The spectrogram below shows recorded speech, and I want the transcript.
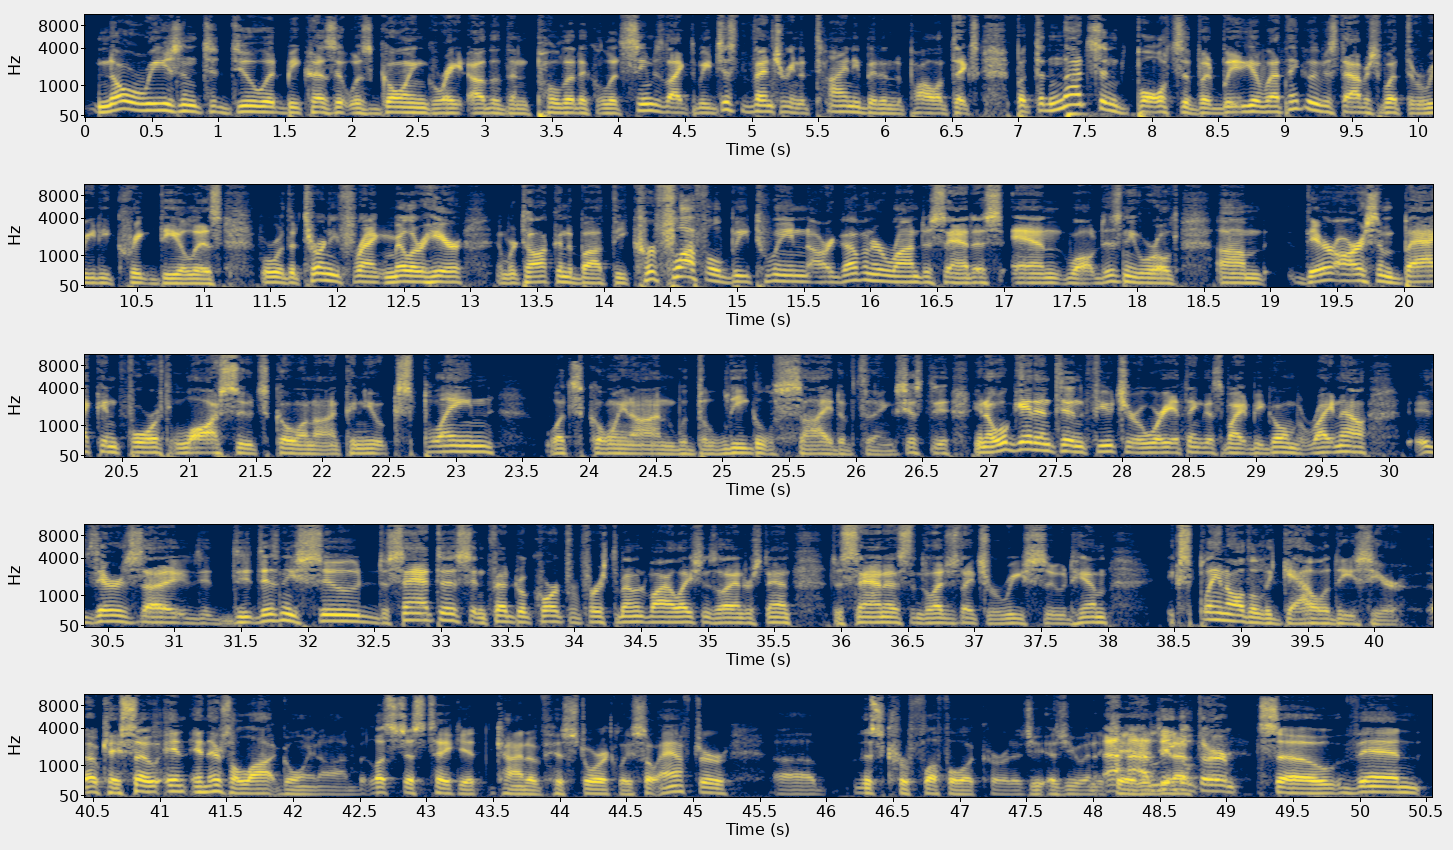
no reason to do it because it was going great other than political. It seems like to me just venturing a tiny bit into politics, but the nuts and bolts of it. We, you know, I think we've established what the Reedy Creek deal is. We're with Attorney Frank Miller here, and we're talking about the kerfluffle between our Governor Ron DeSantis and Walt Disney World. Um, there are some back and forth lawsuits going on. Can you explain? What's going on with the legal side of things. Just you know, we'll get into in the future where you think this might be going, but right now, there's uh, Disney sued DeSantis in federal court for First Amendment violations. I understand DeSantis and the legislature resued him. Explain all the legalities here. Okay, so and, and there's a lot going on, but let's just take it kind of historically. So after uh, this kerfluffle occurred, as you as you indicated, you Legal know, term. So then,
